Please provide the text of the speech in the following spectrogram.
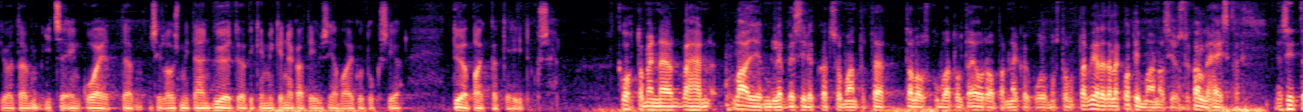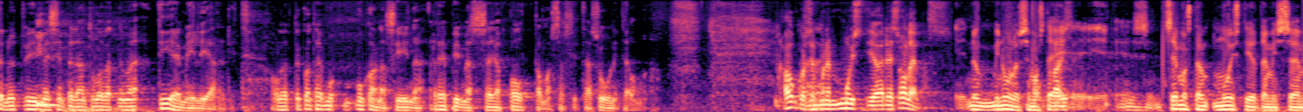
joita itse en koe, että sillä olisi mitään hyötyä, pikemminkin negatiivisia vaikutuksia työpaikkakehitykseen. Kohta mennään vähän laajemmille vesille katsomaan tätä talouskuvaa tuolta Euroopan näkökulmasta, mutta vielä tällä kotimaan asioissa. Kalle Heiskanen. Ja sitten nyt viimeisimpänä tulevat nämä tiemiljardit. Oletteko te mukana siinä repimässä ja polttamassa sitä suunnitelmaa? Onko semmoinen muistio edes olemassa? No minulle semmoista, ei, semmoista muistiota, missä,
